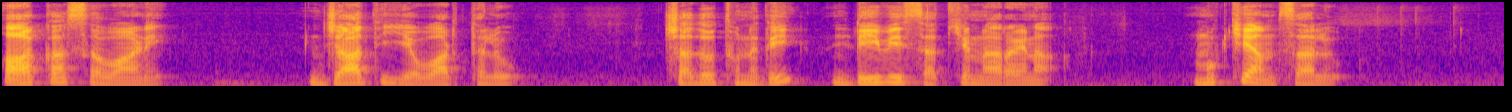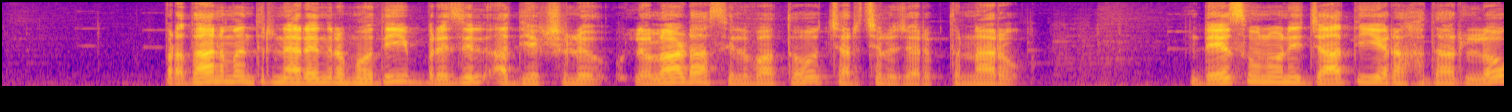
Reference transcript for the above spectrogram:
ఆకాశవాణి జాతీయ వార్తలు చదువుతున్నది డివి సత్యనారాయణ. ముఖ్య అంశాలు ప్రధానమంత్రి నరేంద్ర మోదీ బ్రెజిల్ అధ్యక్షులు లొలాడా సిల్వాతో చర్చలు జరుపుతున్నారు. దేశంలోని జాతీయ రహదారుల్లో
